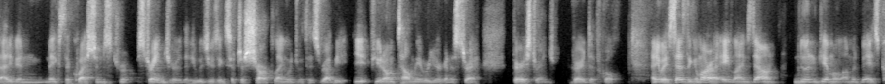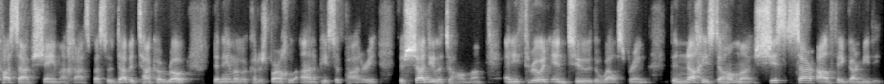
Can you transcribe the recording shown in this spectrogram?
That even makes the question str- stranger that he was using such a sharp language with his rebbe. If you don't tell me where you're going to stray, very strange, very difficult. Anyway, says the Gemara eight lines down. Nun Gimel Amid Beis Kosav Shem Achaspa. So David Taka wrote the name of a Kadosh Baruch Hu on a piece of pottery, the Shadi Tahoma, and he threw it into the wellspring. The Nachis Tahoma Shisar Alfe Garmidi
